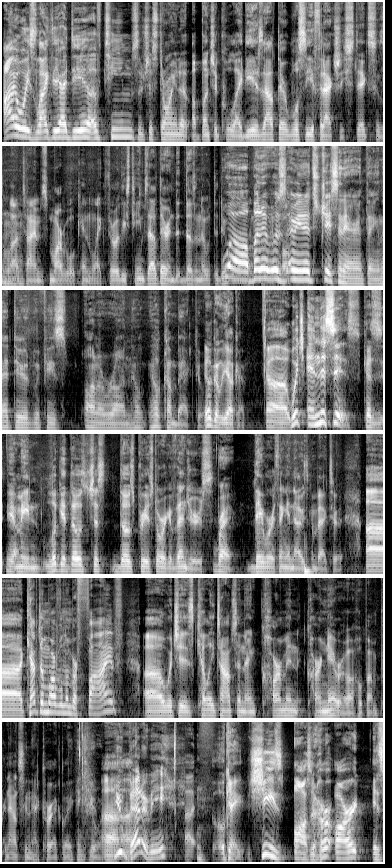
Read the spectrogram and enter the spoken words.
I always like the idea of teams of just throwing a, a bunch of cool ideas out there. We'll see if it actually sticks, because a lot of times Marvel can like throw these teams out there and it doesn't know what to do. with Mm-hmm. Well, but it was, I mean, it's Jason Aaron thing. That dude, if he's on a run, he'll he'll come back to it. He'll go, yeah, okay. Uh, which and this is because I mean, look at those just those prehistoric Avengers. Right. They were a thing, and now he's come back to it. Uh, Captain Marvel number five, uh, which is Kelly Thompson and Carmen Carnero. I hope I'm pronouncing that correctly. Thank you are. You better be. Okay, she's awesome. Her art is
